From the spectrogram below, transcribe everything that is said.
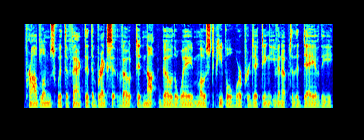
problems with the fact that the Brexit vote did not go the way most people were predicting, even up to the day of the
